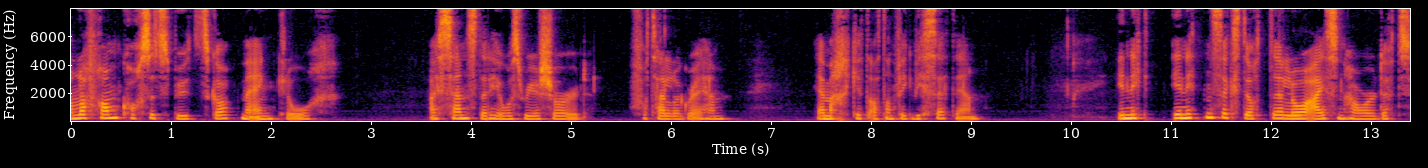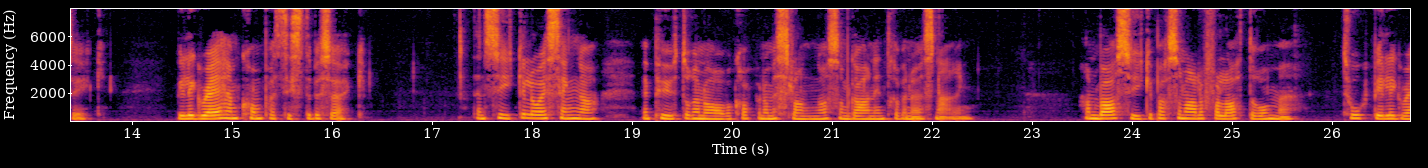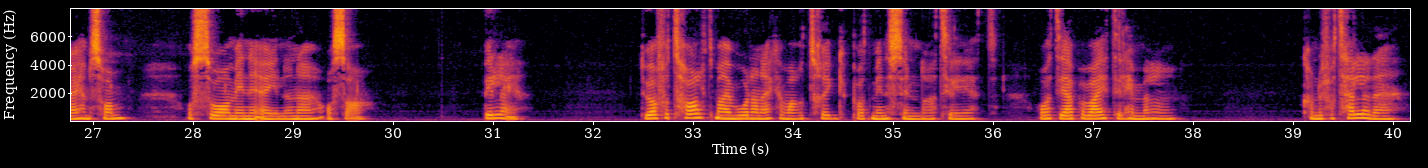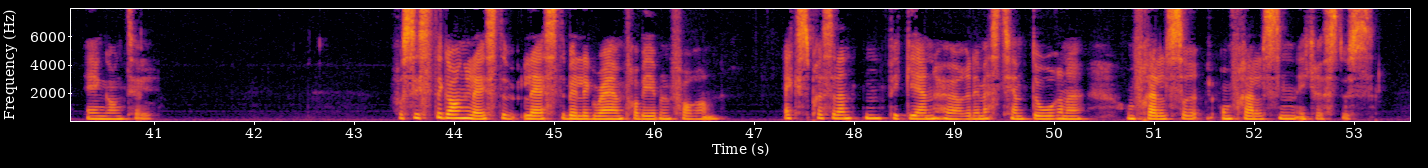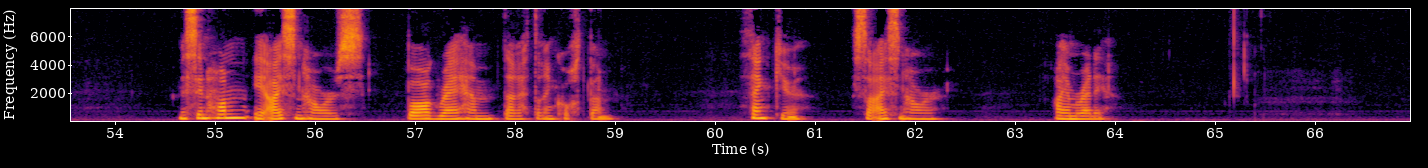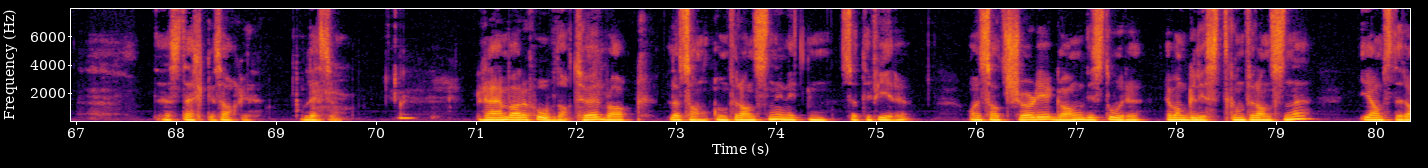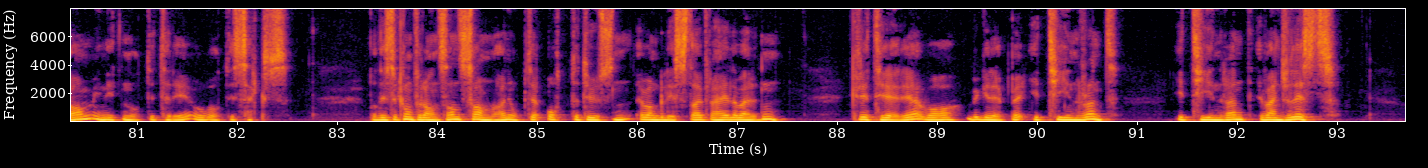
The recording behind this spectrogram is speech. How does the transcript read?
Han la fram korsets budskap med enkle ord. I sensed that he was reassured, forteller Graham. Jeg merket at han fikk visshet igjen. I, i 1968 lå Eisenhower dødssyk. Billy Graham kom på et siste besøk. Den syke lå i senga med puter under overkroppen og med slanger som ga han intravenøs næring. Han ba sykepersonalet forlate rommet, tok Billy Grahams hånd og så ham inn i øynene og sa, Billy, du har fortalt meg hvordan jeg kan være trygg på at mine synder er tilgitt, og at jeg er på vei til himmelen. Kan du fortelle det en gang til? For siste gang leste, leste Billy Graham fra Bibelen foran. Ekspresidenten fikk igjen høre de mest kjente ordene om, frelser, om frelsen i Kristus. Med sin hånd i Eisenhowers ba Graham deretter en kort bønn. Thank you, sa Eisenhower. I am ready. Det er sterke saker å lese om. Graham var hovedaktør bak Lausanne-konferansen i 1974, og han satte sjøl i gang de store evangelistkonferansene i Amsterdam i 1983 og 86. På disse konferansene samla han opptil 8000 evangelister fra hele verden. Kriteriet var begrepet itinerant, itinerant evangelists,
